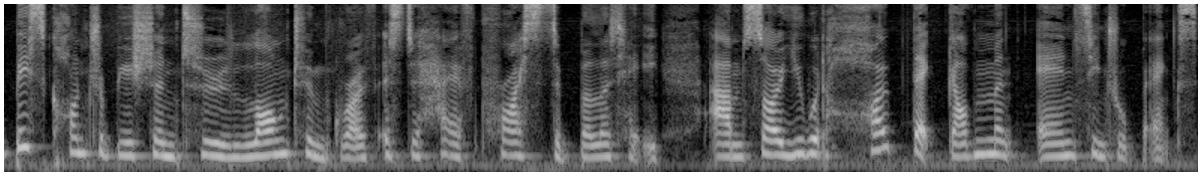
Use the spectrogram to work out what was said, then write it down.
best contribution to long term growth is to have price stability. Um, so you would hope that government and central banks,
